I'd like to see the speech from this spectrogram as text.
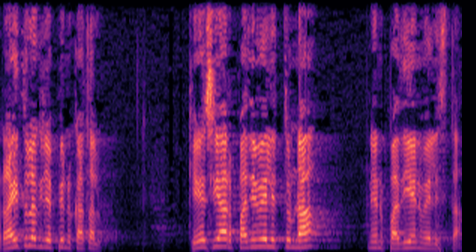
రైతులకు చెప్పిన కథలు. కేసీఆర్ పదివేలు ఇస్తుండా? నేను పదిహేను వేలు ఇస్తా.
